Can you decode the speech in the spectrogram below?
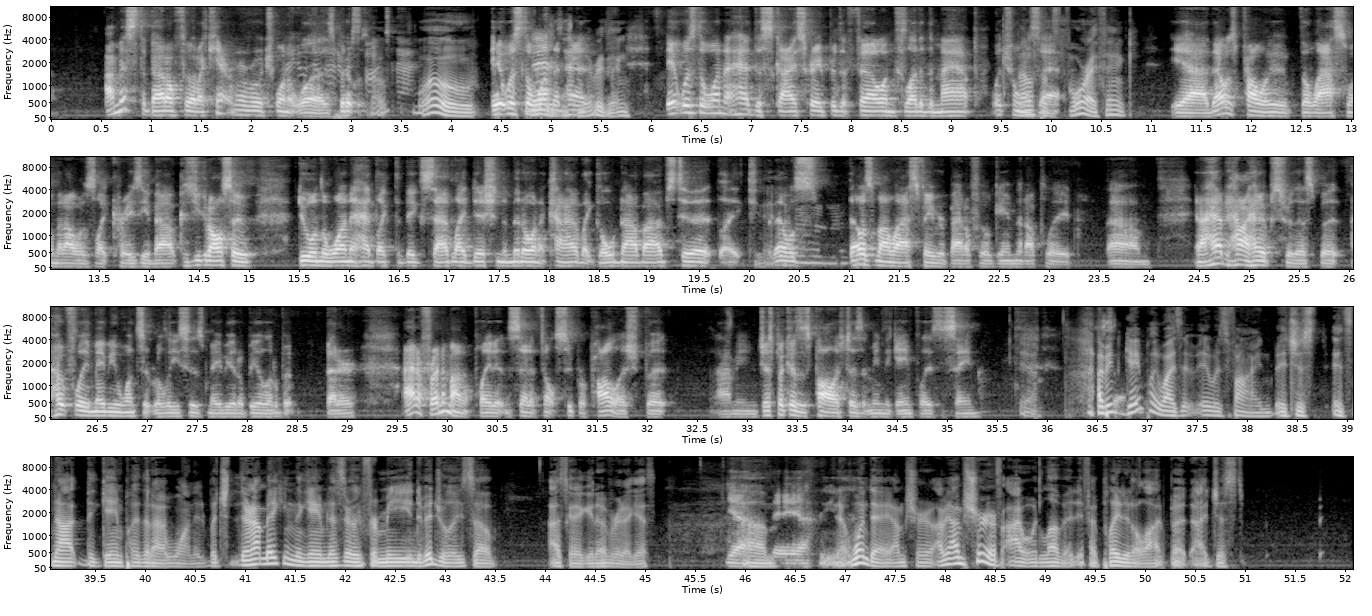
I missed the battlefield. I can't remember which one it was, but it was whoa. it was the one that had everything. it was the one that had the skyscraper that fell and flooded the map. Which one was that? 4, I think. Yeah, that was probably the last one that I was like crazy about because you could also do on the one that had like the big satellite dish in the middle and it kind of had like Goldeneye vibes to it. Like Yeah. that was that was my last favorite Battlefield game that I played. Um, and I had high hopes for this, but hopefully, maybe once it releases, maybe it'll be a little bit better. I had a friend of mine that played it and said it felt super polished, but I mean, just because it's polished doesn't mean the gameplay is the same. Yeah. I mean, So- gameplay wise, it, it was fine. It's just it's not the gameplay that I wanted. Which they're not making the game necessarily for me individually, so I just gotta get over it, I guess. Yeah, Um, yeah, yeah. You know, one day I'm sure. I mean, I'm sure if I would love it if I played it a lot, but I just,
